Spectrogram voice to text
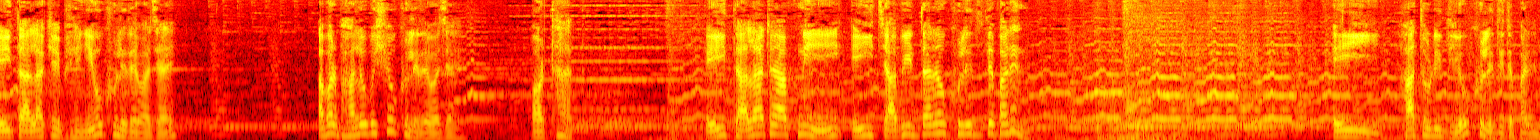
এই তালাকে ভেঙেও খুলে দেওয়া যায়, আবার ভালোবেসেও খুলে দেওয়া যায়। অর্থাৎ, এই তালাটা আপনি এই চাবির দ্বারাও খুলে দিতে পারেন? এই হাতুড়ি দিয়েও খুলে দিতে পারেন।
